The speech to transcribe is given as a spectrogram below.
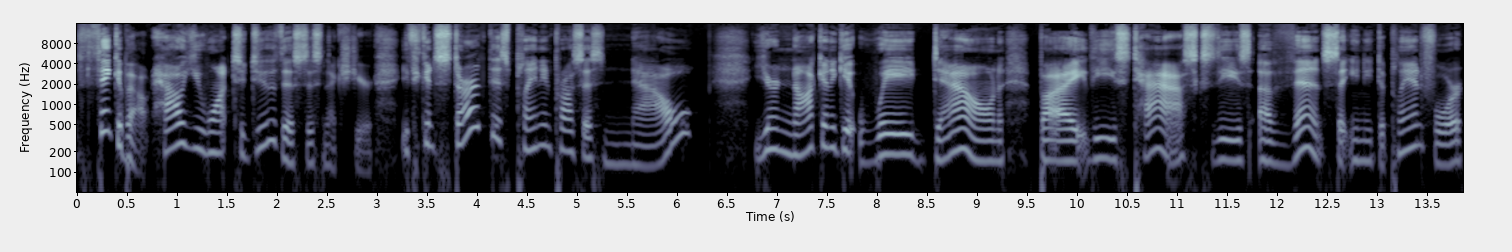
think about how you want to do this this next year. If you can start this planning process now, you're not going to get weighed down by these tasks, these events that you need to plan for.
